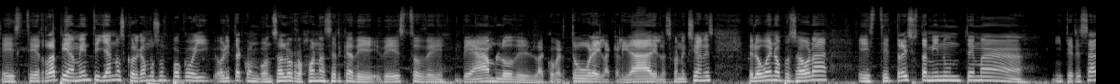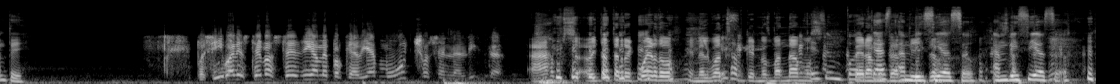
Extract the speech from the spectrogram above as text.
Este, rápidamente ya nos colgamos un poco ahí ahorita con Gonzalo Rojón acerca de, de esto de, de AMLO, de la cobertura y la calidad y las conexiones. Pero bueno, pues ahora este traes también un tema interesante. Pues sí, varios temas. Ustedes díganme porque había muchos en la lista. Ah, pues ahorita te recuerdo en el WhatsApp que nos mandamos. Es un podcast ambicioso, ambicioso. No,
